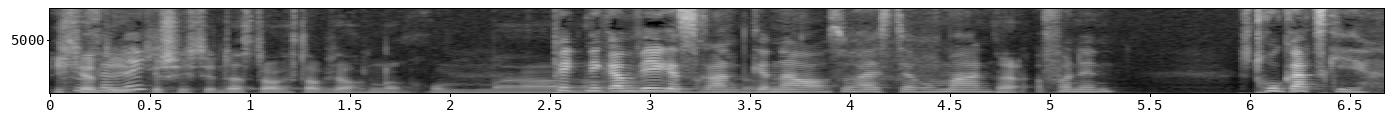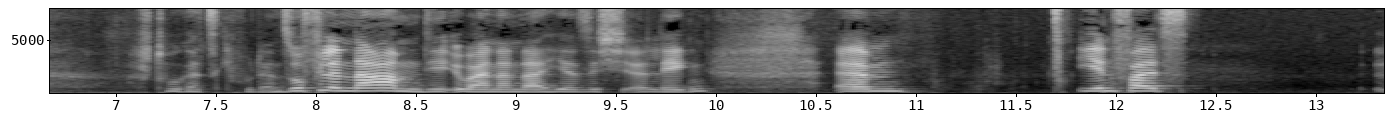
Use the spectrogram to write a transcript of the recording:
Ich kenne die? Geschichte in der Story, ist glaube ich auch ein Roman. Picknick am Wegesrand, genau, so heißt der Roman Ja. von den Strugatsky. Strugatsky-Brüdern. So viele Namen, die übereinander hier sich äh, legen. Ähm, jedenfalls, äh,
